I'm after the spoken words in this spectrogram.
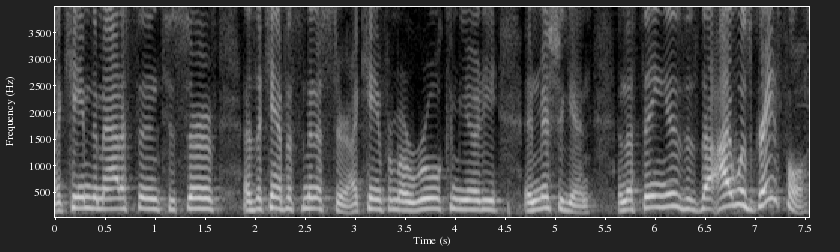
I came to Madison to serve as a campus minister. I came from a rural community in Michigan. And the thing is, is that I was grateful.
